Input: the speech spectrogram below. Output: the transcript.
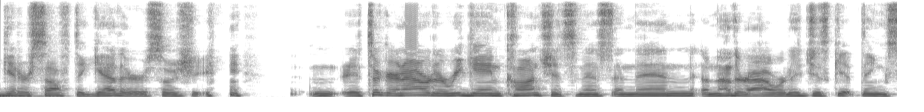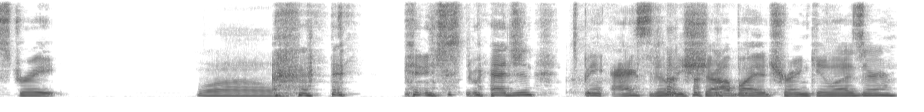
get herself together. So she it took her an hour to regain consciousness, and then another hour to just get things straight. Wow. Can you just imagine just being accidentally shot by a tranquilizer?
